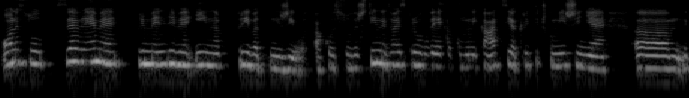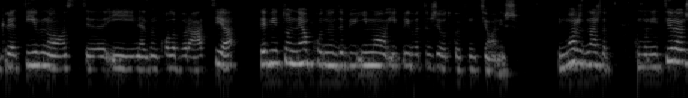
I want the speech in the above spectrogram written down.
one su sve vreme primenljive i na privatni život. Ako su veštine 21. veka, komunikacija, kritičko mišljenje, um, kreativnost e, i ne znam, kolaboracija, tebi je to neophodno da bi imao i privatan život koji funkcioniše. Ti moraš da znaš da komuniciraš,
